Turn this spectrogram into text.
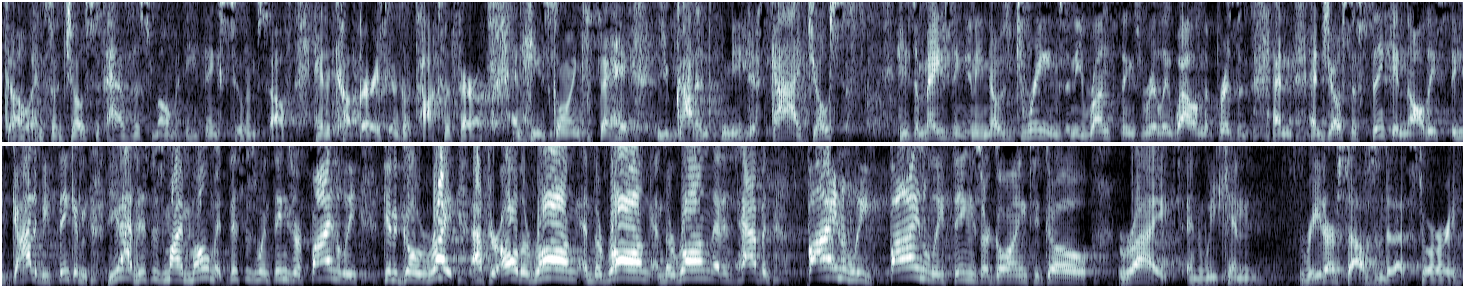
go. And so Joseph has this moment. He thinks to himself, hey, the cupbearer is going to go talk to the Pharaoh and he's going to say, hey, you got to meet this guy, Joseph. He's amazing and he knows dreams and he runs things really well in the prison. And, and Joseph's thinking all these, he's got to be thinking, yeah, this is my moment. This is when things are finally going to go right after all the wrong and the wrong and the wrong that has happened. Finally, finally things are going to go right. And we can read ourselves into that story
